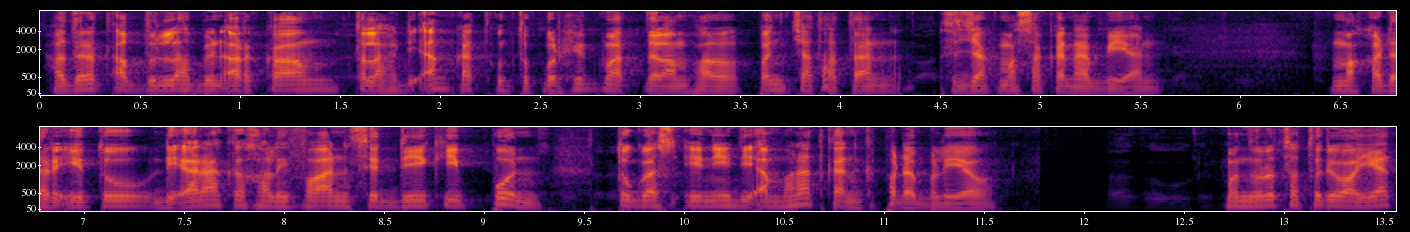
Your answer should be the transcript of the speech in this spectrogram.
Hadrat Abdullah bin Arkam telah diangkat untuk berkhidmat dalam hal pencatatan sejak masa kenabian. Maka dari itu, di era kekhalifahan Siddiqi pun tugas ini diamanatkan kepada beliau. Menurut satu riwayat,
